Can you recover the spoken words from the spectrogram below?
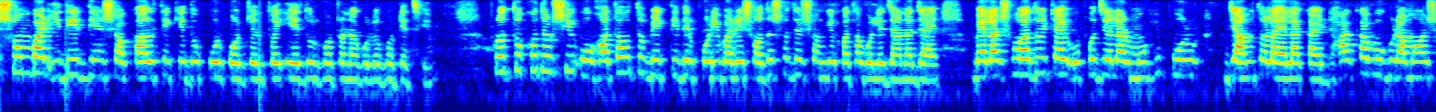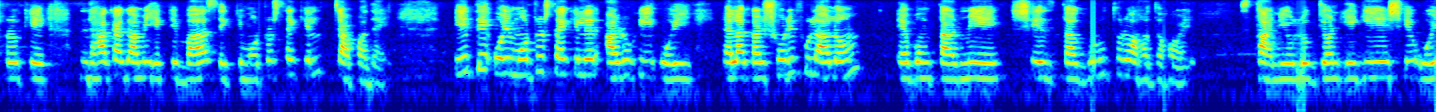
সোমবার ঈদের দিন সকাল থেকে দুপুর পর্যন্ত এ দুর্ঘটনাগুলো ঘটেছে। প্রত্যক্ষদর্শী ও হতাহত ব্যক্তিদের পরিবারের সদস্যদের সঙ্গে কথা বলে জানা যায়, বেলা সোয়া দুইটায় উপজেলার মহিপুর জামতলা এলাকায় ঢাকা বগুড়া মহাসড়কে ঢাকাগামী একটি বাস, একটি মোটরসাইকেল চাপা দেয়। এতে ওই মোটরসাইকেলের আরোহী ওই এলাকার শরীফুল আলম এবং তার মেয়ে সেজদা গুরুতর আহত হয়। স্থানীয় লোকজন এগিয়ে এসে ওই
